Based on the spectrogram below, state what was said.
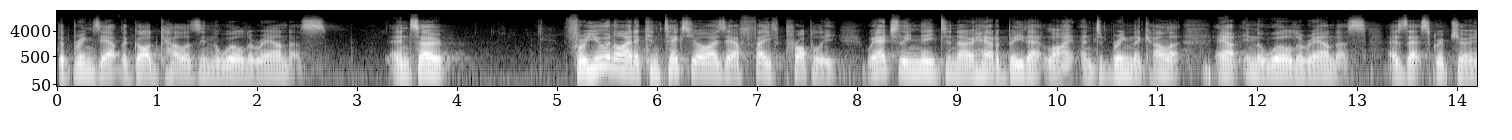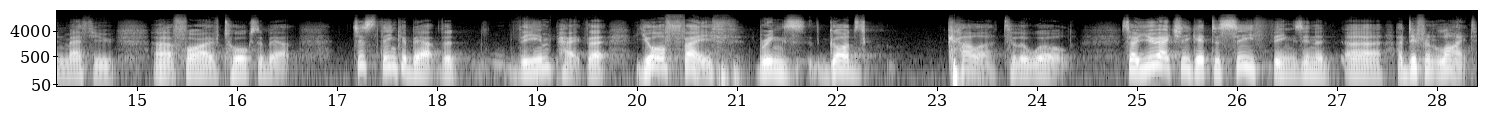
that brings out the God colours in the world around us. And so, for you and I to contextualize our faith properly, we actually need to know how to be that light and to bring the colour out in the world around us, as that scripture in Matthew uh, 5 talks about. Just think about the, the impact that your faith brings God's colour to the world. So you actually get to see things in a, uh, a different light.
